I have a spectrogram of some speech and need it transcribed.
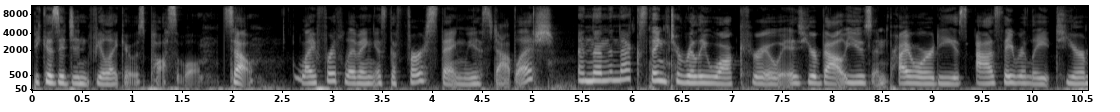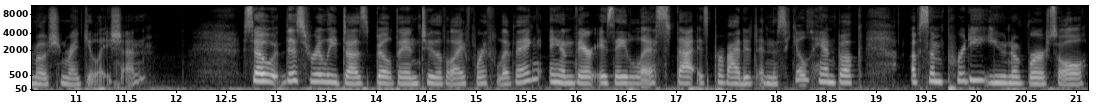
because it didn't feel like it was possible. So, life worth living is the first thing we establish. And then the next thing to really walk through is your values and priorities as they relate to your emotion regulation. So, this really does build into the life worth living, and there is a list that is provided in the skills handbook of some pretty universal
